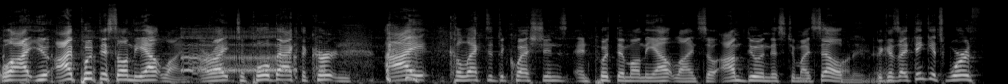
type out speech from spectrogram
Well, I you, I put this on the outline. All right, to pull back the curtain, I collected the questions and put them on the outline. So I'm doing this to myself funny, because I think it's worth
